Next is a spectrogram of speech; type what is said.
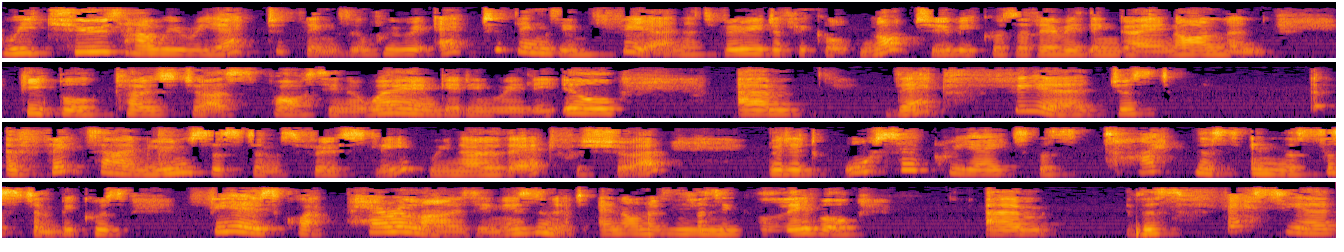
we choose how we react to things. If we react to things in fear, and it's very difficult not to because of everything going on and people close to us passing away and getting really ill, um, that fear just affects our immune systems firstly. We know that for sure. But it also creates this tightness in the system because fear is quite paralyzing, isn't it? And on a mm. physical level, um, this fascia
